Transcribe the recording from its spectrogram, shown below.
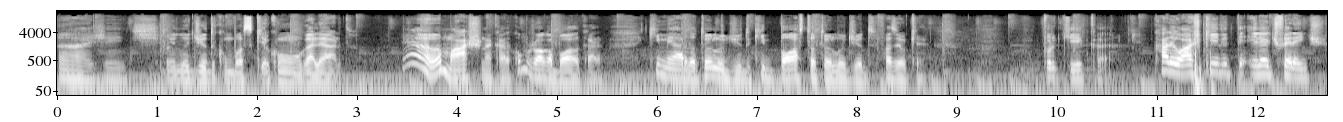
Ai, gente. Tô iludido com o, Bosque, com o Galhardo. É, eu macho, né, cara? Como joga bola, cara? Que merda, eu tô iludido. Que bosta eu tô iludido. Fazer o quê? Por que, cara? Cara, eu acho que ele, te- ele é diferente.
